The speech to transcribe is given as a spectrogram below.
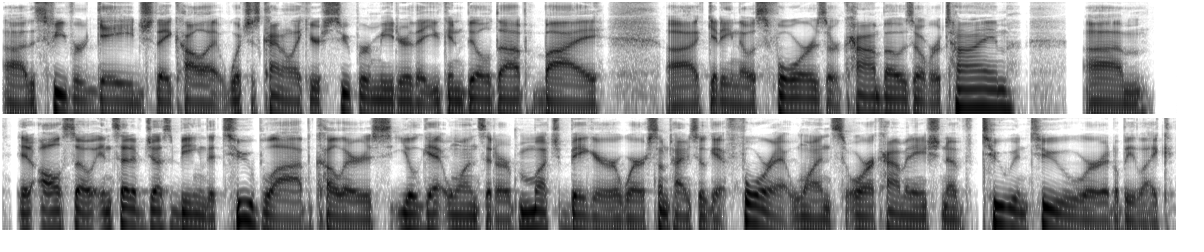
Uh, this fever gauge, they call it, which is kind of like your super meter that you can build up by uh, getting those fours or combos over time. Um, it also, instead of just being the two blob colors, you'll get ones that are much bigger, where sometimes you'll get four at once, or a combination of two and two, where it'll be like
